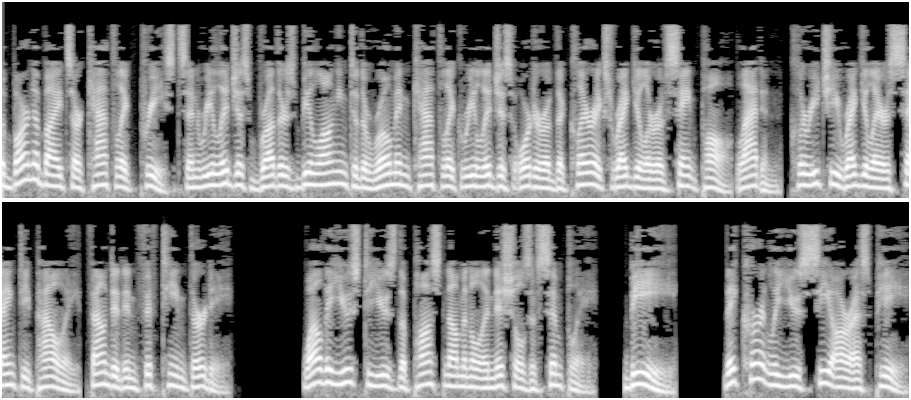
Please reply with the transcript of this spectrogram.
The Barnabites are Catholic priests and religious brothers belonging to the Roman Catholic religious order of the Clerics Regular of St. Paul Latin, Clerici Regulares Sancti Pauli, founded in 1530. While they used to use the postnominal initials of simply B, they currently use CRSP.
